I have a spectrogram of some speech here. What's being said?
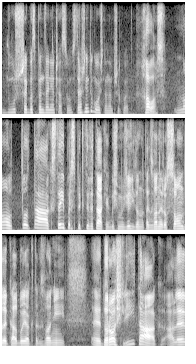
dłuższego spędzania czasu. Strasznie tu głośno na przykład. Hałas. No to tak, z tej perspektywy tak, jakbyśmy wzięli to na tak zwany rozsądek, albo jak tak zwani e, dorośli, tak, ale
